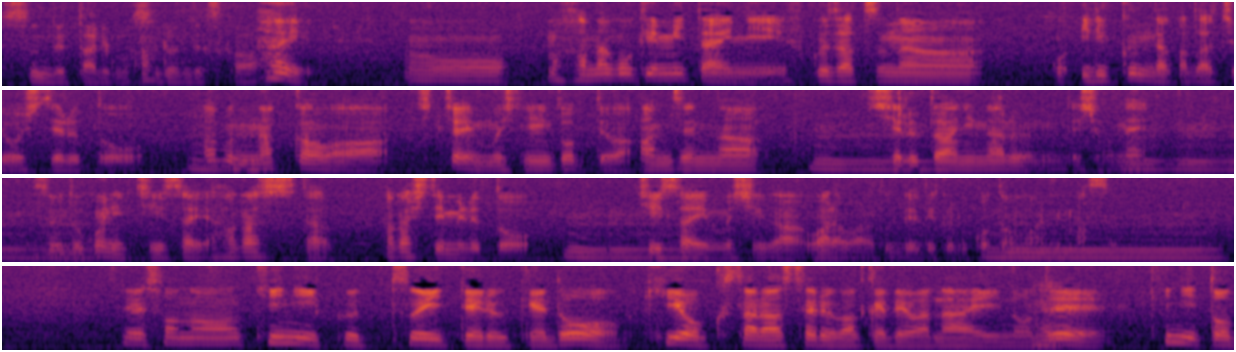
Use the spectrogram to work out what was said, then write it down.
住んでたりもするんですか？はいあのーまあ、花苔みたいに複雑なこう入り組んだ形をしてると多分中はちっちゃい虫にとっては安全なシェルターになるんでしょうね、そういうところに小さい剥がした剥がしてみると小さいい虫がわらわらと出てくることもあります、でその木にくっついてるけど木を腐らせるわけではないので、木にとっ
